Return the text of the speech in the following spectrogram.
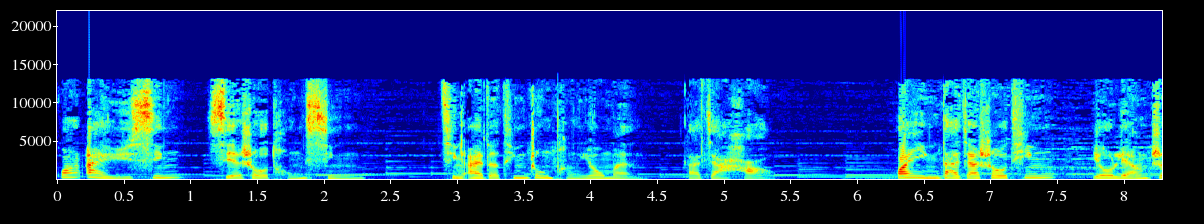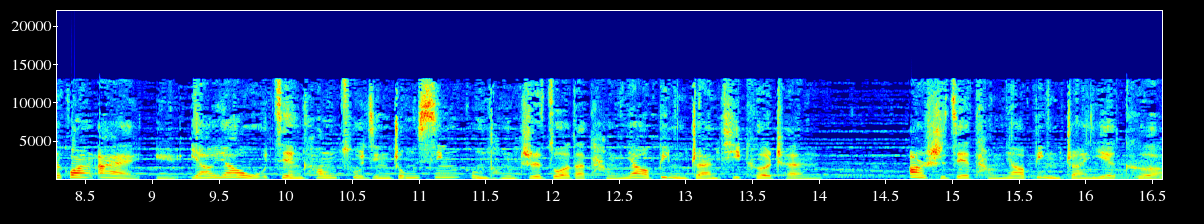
关爱于心，携手同行。亲爱的听众朋友们，大家好，欢迎大家收听由良知关爱与幺幺五健康促进中心共同制作的糖尿病专题课程——二十节糖尿病专业课，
